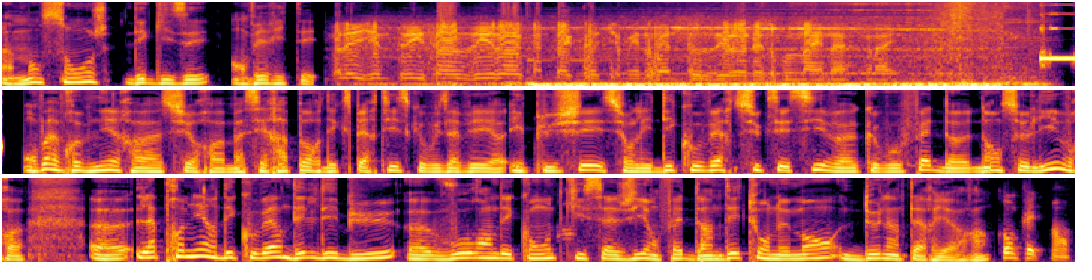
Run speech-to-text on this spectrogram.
Un mensonge déguisé en vérité. On va revenir euh, sur euh, bah, ces rapports d'expertise que vous avez euh, épluchés, sur les découvertes successives que vous faites dans ce livre. la première découverte, dès le début, vous vous rendez compte qu'il s'agit en fait d'un détournement de l'intérieur. Hein. Complètement.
